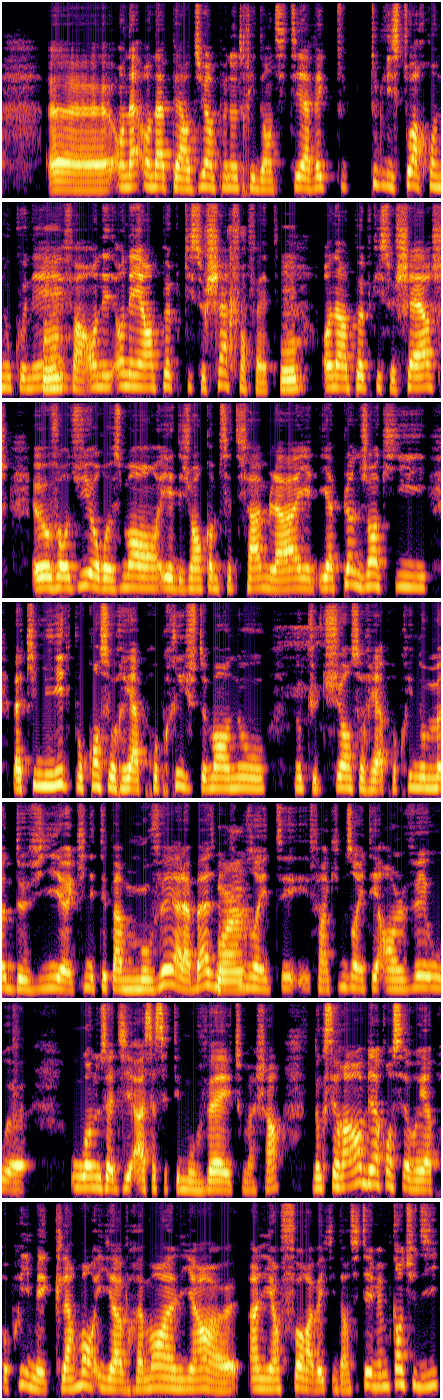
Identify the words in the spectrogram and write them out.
euh, on a on a perdu un peu notre identité avec tout, toute l'histoire qu'on nous connaît. Mmh. Enfin, on est on est un peuple qui se cherche en fait. Mmh. On est un peuple qui se cherche. Et aujourd'hui, heureusement, il y a des gens comme cette femme là. Il y a, plein de gens qui bah, qui militent pour qu'on se réapproprie justement nos nos cultures, on se réapproprie nos modes de vie euh, qui n'étaient pas mauvais à la base, mais qui nous ont été enfin qui nous ont été enlevés ou euh, où on nous a dit ah ça c'était mauvais et tout machin. Donc c'est vraiment bien qu'on se réapproprie, mais clairement il y a vraiment un lien euh, un lien fort avec l'identité. Même quand tu dis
